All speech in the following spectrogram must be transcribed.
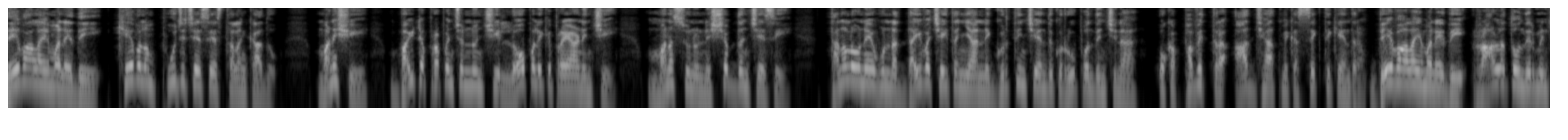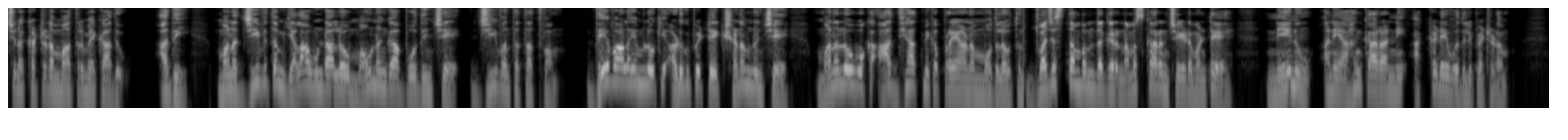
దేవాలయం అనేది కేవలం పూజ చేసే స్థలం కాదు. మనిషి బయట ప్రపంచం నుంచి లోపలికి ప్రయాణించి మనస్సును నిశ్శబ్దం చేసి తనలోనే ఉన్న దైవ చైతన్యాన్ని గుర్తించేందుకు రూపొందించిన ఒక పవిత్ర ఆధ్యాత్మిక శక్తి కేంద్రం. దేవాలయమనేది రాళ్ళతో నిర్మించిన కట్టడం మాత్రమే కాదు అది మన జీవితం ఎలా ఉండాలో మౌనంగా బోధించే జీవంత తత్వం. దేవాలయంలోకి అడుగుపెట్టే క్షణం నుంచే మనలో ఒక ఆధ్యాత్మిక ప్రయాణం మొదలవుతుంది. ధ్వజస్తంభం దగ్గర నమస్కారం చేయడమంటే నేను అనే అహంకారాన్ని అక్కడే వదిలిపెట్టడం.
